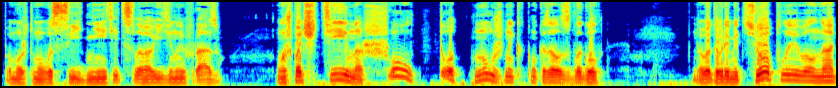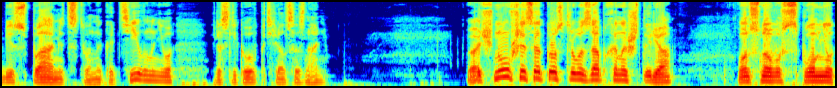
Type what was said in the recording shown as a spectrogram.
поможет ему воссоединить эти слова в единую фразу. Он уж почти нашел тот нужный, как ему казалось, глагол — но в это время теплая волна беспамятства накатила на него, и Росляков потерял сознание. Очнувшись от острого запаха на штыря, он снова вспомнил,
